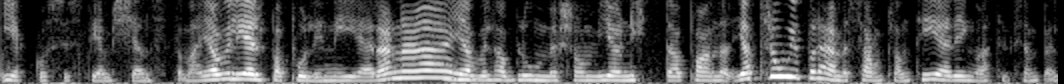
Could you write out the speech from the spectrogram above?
ekosystemtjänsterna. Jag vill hjälpa pollinerarna, Mm. jag vill ha blommor som gör nytta på annat. Jag tror ju på det här med samplantering och att till exempel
